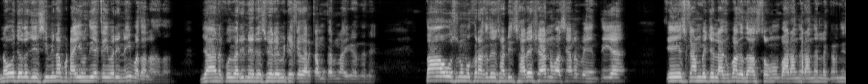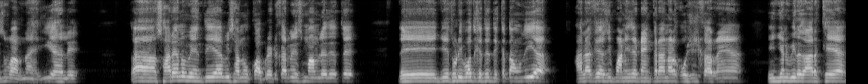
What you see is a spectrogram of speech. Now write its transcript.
ਨੋ ਜਦੋਂ ਜੀਸੀਬੀ ਨਾਲ ਪਟਾਈ ਹੁੰਦੀ ਹੈ ਕਈ ਵਾਰੀ ਨਹੀਂ ਪਤਾ ਲੱਗਦਾ। ਜਾਂ ਕੋਈ ਵਾਰੀ ਨੇਰੇ ਸਵੇਰੇ ਵੀ ਠੇਕੇਦਾਰ ਕੰਮ ਕਰਨ ਲੱਗ ਜਾਂਦੇ ਨੇ। ਤਾਂ ਉਸ ਨੂੰ ਮੁੱਖ ਰੱਖਦੇ ਹੋਏ ਸਾਡੀ ਸਾਰੇ ਸ਼ਹਿਰ ਨਿਵਾਸੀਆਂ ਨੂੰ ਬੇਨਤੀ ਹੈ ਕਿ ਇਸ ਕੰਮ ਵਿੱਚ ਲਗਭਗ 10 ਤੋਂ 12 12 ਦਿਨ ਲੱਗਣ ਦੀ ਸੰਭਾਵਨਾ ਹੈਗੀ ਹੈ ਹਲੇ। ਤਾਂ ਸਾਰਿਆਂ ਨੂੰ ਬੇਨਤੀ ਹੈ ਵੀ ਸਾਨੂੰ ਕੋਆਪਰੇਟ ਕਰਨ ਇਸ ਮਾਮਲੇ ਦੇ ਉੱਤੇ। ਤੇ ਜੇ ਥੋੜੀ ਬਹੁਤ ਕਿਤੇ ਦਿੱਕਤ ਆਉਂਦੀ ਆ, ਹਾਲਾਂਕਿ ਅਸੀਂ ਪਾਣੀ ਦੇ ਟੈਂਕਰਾਂ ਨਾਲ ਕੋਸ਼ਿਸ਼ ਕਰ ਰਹੇ ਆ ਇੰਜਨ ਵੀ ਲਗਾ ਰੱਖੇ ਆ,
